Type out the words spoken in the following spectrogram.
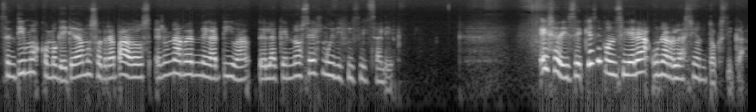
Sentimos como que quedamos atrapados en una red negativa de la que nos es muy difícil salir. Ella dice, ¿qué se considera una relación tóxica?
